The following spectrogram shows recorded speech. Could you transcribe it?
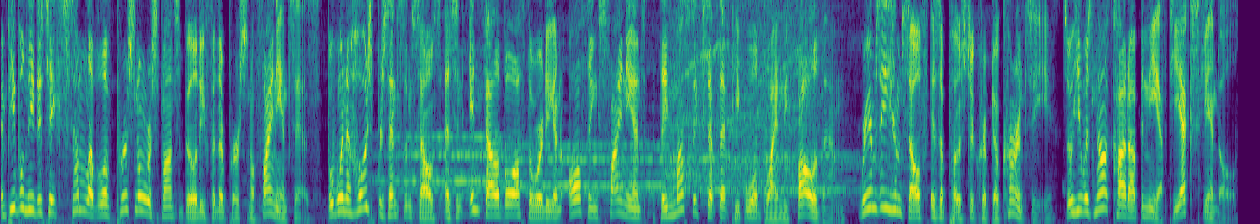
and people need to take some level of personal responsibility for their personal finances. But when a host presents themselves as an infallible authority on all things finance, they must accept that people will blindly follow them. Ramsey himself is opposed to cryptocurrency, so he was not caught up in the FTX scandal.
